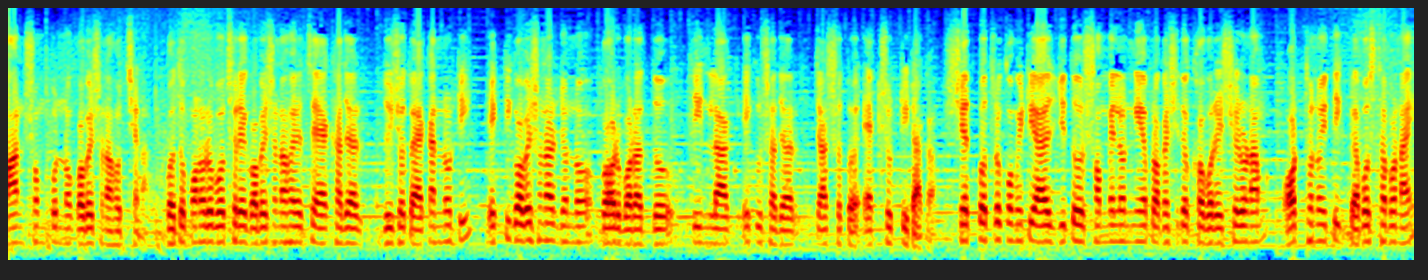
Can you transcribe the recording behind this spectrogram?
মানসম্পন্ন গবেষণা হচ্ছে না। গত পনেরো বছরে গবেষণা হয়েছে এক হাজার দুইশত একান্নটি। একটি গবেষণার জন্য গড় বরাদ্দ তিন লাখ একুশ হাজার চারশত একষট্টি টাকা। শ্বেতপত্র কমিটি আয়োজিত সম্মেলন নিয়ে প্রকাশিত খবরের শিরোনাম, অর্থনৈতিক ব্যবস্থাপনায়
